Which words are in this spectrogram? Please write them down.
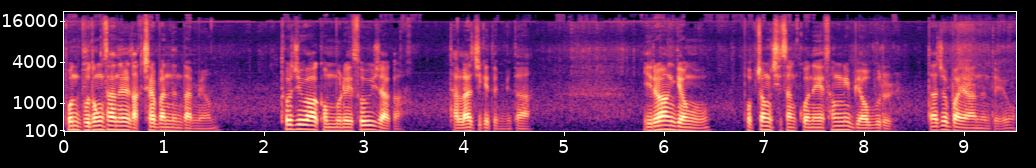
본 부동산을 낙찰받는다면 토지와 건물의 소유자가 달라지게 됩니다. 이러한 경우 법정 지상권의 성립 여부를 따져봐야 하는데요.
